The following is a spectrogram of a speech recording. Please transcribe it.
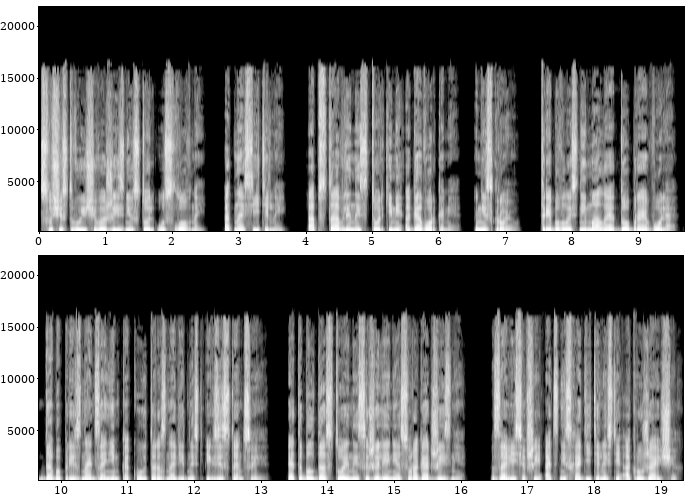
существующего жизнью столь условной, относительной, обставленной столькими оговорками? Не скрою. Требовалась немалая добрая воля, дабы признать за ним какую-то разновидность экзистенции. Это был достойный сожаления суррогат жизни, зависевший от снисходительности окружающих,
